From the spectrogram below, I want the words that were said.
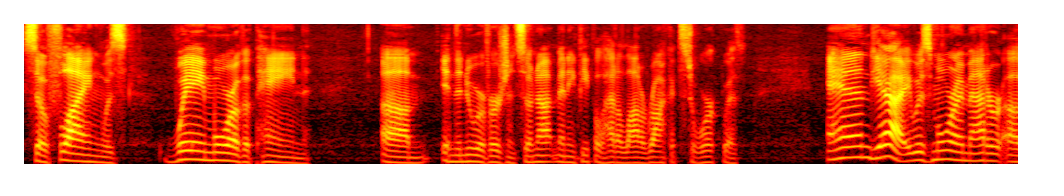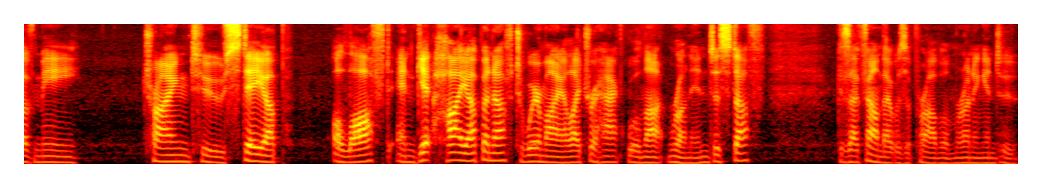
So flying was way more of a pain um, in the newer version. So not many people had a lot of rockets to work with. And yeah, it was more a matter of me trying to stay up aloft and get high up enough to where my Elytra hack will not run into stuff. Because I found that was a problem, running into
